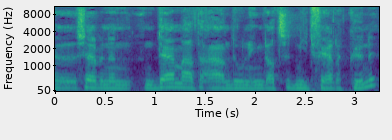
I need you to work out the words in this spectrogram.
Uh, ze hebben een, een, dermate aandoening dat ze het niet verder kunnen.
